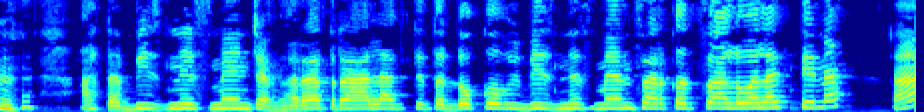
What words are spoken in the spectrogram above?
आता बिझनेसमॅनच्या घरात राहा लागते तर डोकं बी बिझनेसमॅन सारखं चालवा लागते ना हा?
